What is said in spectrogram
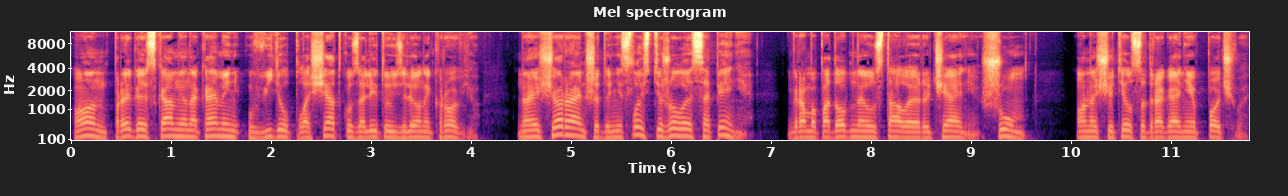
Он, прыгая с камня на камень, увидел площадку, залитую зеленой кровью. Но еще раньше донеслось тяжелое сопение, громоподобное усталое рычание, шум. Он ощутил содрогание почвы.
